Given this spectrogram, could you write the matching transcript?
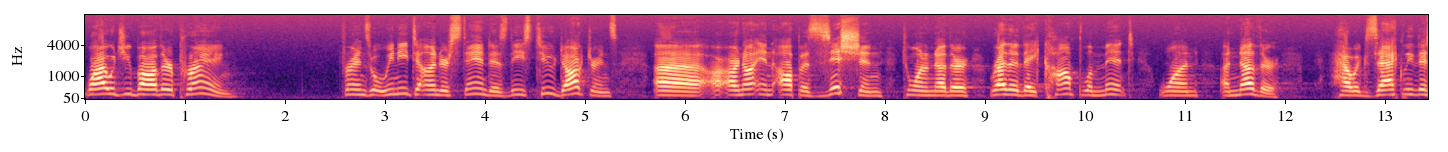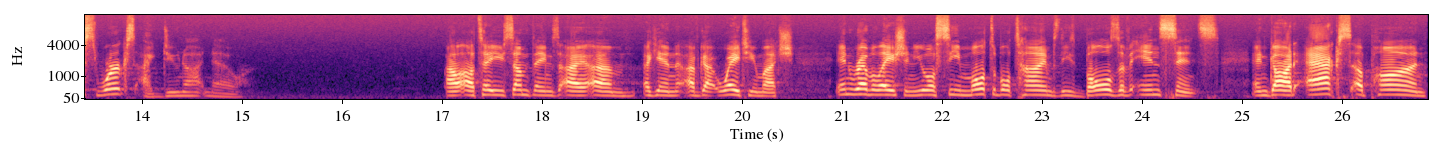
Why would you bother praying? Friends, what we need to understand is these two doctrines uh, are, are not in opposition to one another, rather, they complement one another. How exactly this works, I do not know. I'll, I'll tell you some things. I, um, again, I've got way too much. In Revelation, you will see multiple times these bowls of incense, and God acts upon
